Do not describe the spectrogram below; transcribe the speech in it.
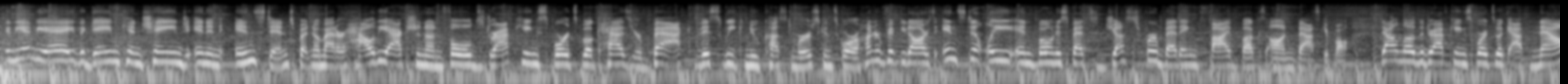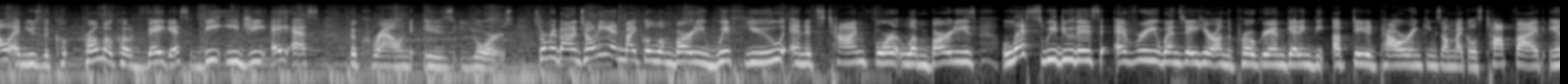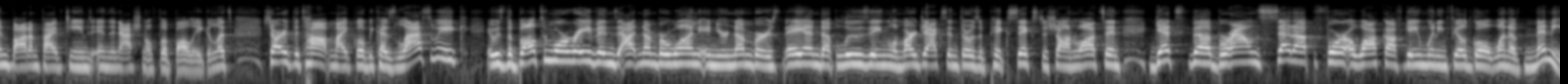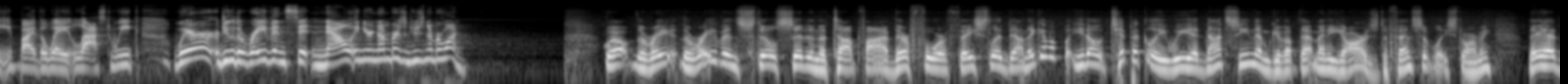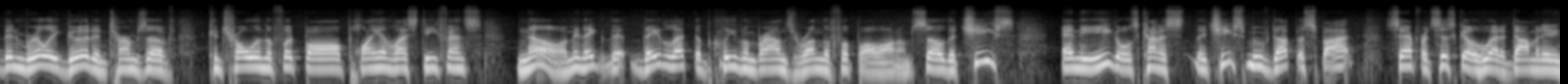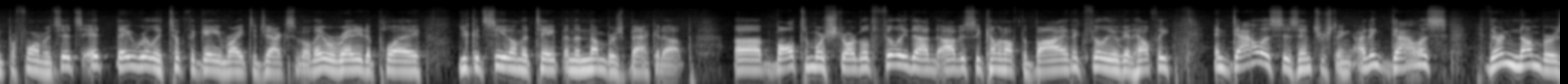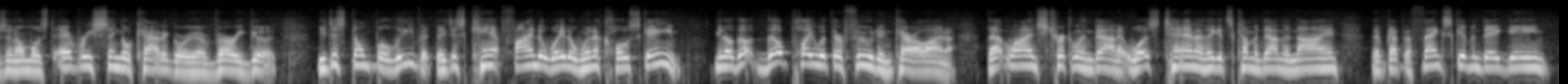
In the NBA, the game can change in an instant, but no matter how the action unfolds, DraftKings Sportsbook has your back. This week, new customers can score $150 instantly in bonus bets just for betting 5 bucks on basketball. Download the DraftKings Sportsbook app now and use the co- promo code VEGAS, V E G A S. The crown is yours. Stormy Buonantony and Michael Lombardi with you, and it's time for Lombardi's lists. We do this every Wednesday here on the program, getting the updated power rankings on Michael's top five and bottom five teams in the National Football League. And let's start at the top, Michael, because last week it was the Baltimore Ravens at number one in your numbers. They end up losing. Lamar Jackson throws a pick six to Sean Watson, gets the Browns set up for a walk-off game-winning field goal, one of many, by the way, last week. Where do the Ravens sit now in your numbers, and who's number one? Well, the Ra- the Ravens still sit in the top five. They're fourth. They slid down. They give up. You know, typically we had not seen them give up that many yards defensively. Stormy. They had been really good in terms of controlling the football, playing less defense. No, I mean they they, they let the Cleveland Browns run the football on them. So the Chiefs and the Eagles kind of the Chiefs moved up a spot. San Francisco, who had a dominating performance, it's it they really took the game right to Jacksonville. They were ready to play. You could see it on the tape, and the numbers back it up. Uh, Baltimore struggled. Philly, obviously coming off the bye. I think Philly will get healthy. And Dallas is interesting. I think Dallas, their numbers in almost every single category are very good. You just don't believe it. They just can't find a way to win a close game. You know, they'll, they'll play with their food in Carolina. That line's trickling down. It was 10. I think it's coming down to 9. They've got the Thanksgiving Day game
